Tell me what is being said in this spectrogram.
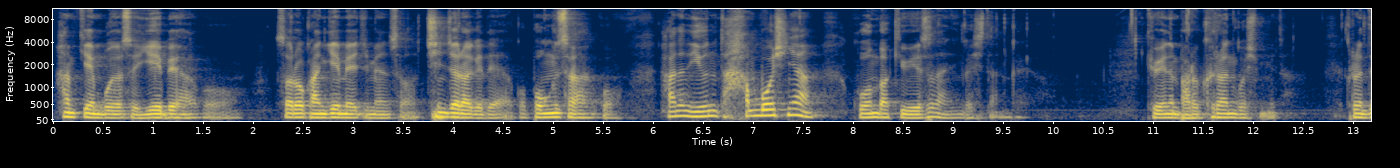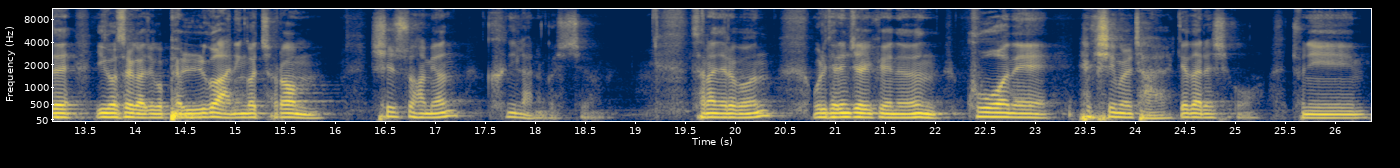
함께 모여서 예배하고, 서로 관계 맺으면서 친절하게 대하고, 봉사하고, 하는 이유는 다 무엇이냐? 구원받기 위해서 다니는 것이라는 거예요. 교회는 바로 그러한 것입니다. 그런데 이것을 가지고 별거 아닌 것처럼 실수하면 큰일 나는 것이죠. 사랑하는 여러분, 우리 대림제일 교회는 구원의 핵심을 잘 깨달으시고 주님,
